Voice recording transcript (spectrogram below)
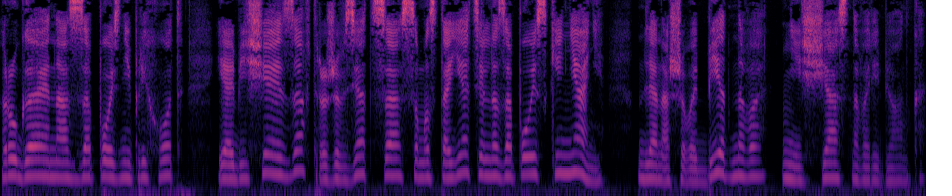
ругая нас за поздний приход и обещая завтра же взяться самостоятельно за поиски няни для нашего бедного, несчастного ребенка.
